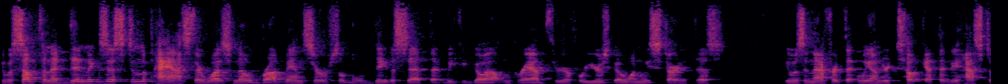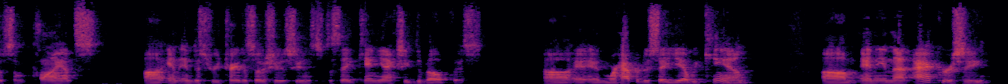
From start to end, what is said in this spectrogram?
It was something that didn't exist in the past. There was no broadband serviceable data set that we could go out and grab three or four years ago when we started this. It was an effort that we undertook at the behest of some clients uh, and industry trade associations to say, can you actually develop this? Uh, and we're happy to say, yeah, we can. Um, and in that accuracy,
